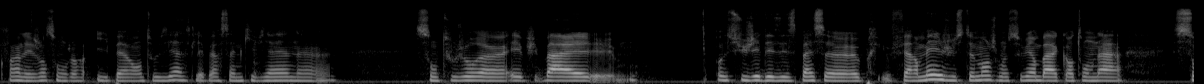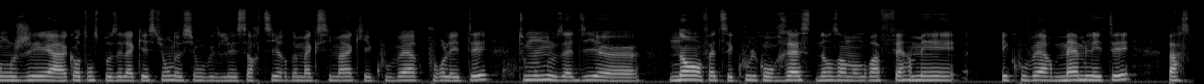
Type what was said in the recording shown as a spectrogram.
enfin les gens sont genre hyper enthousiastes les personnes qui viennent sont toujours. Euh, et puis, bah, euh, au sujet des espaces euh, fermés, justement, je me souviens bah, quand on a songé à. Quand on se posait la question de si on voulait sortir de Maxima qui est couvert pour l'été, tout le monde nous a dit non, en fait, c'est cool qu'on reste dans un endroit fermé et couvert même l'été parce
